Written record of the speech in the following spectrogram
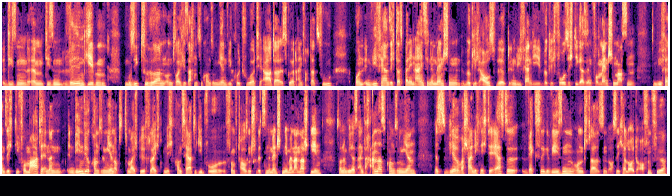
diesen, ähm, diesen Willen geben, Musik zu hören und solche Sachen zu konsumieren wie Kultur, Theater. Es gehört einfach dazu. Und inwiefern sich das bei den einzelnen Menschen wirklich auswirkt, inwiefern die wirklich vorsichtiger sind vor Menschenmassen, inwiefern sich die Formate ändern, in denen wir konsumieren, ob es zum Beispiel vielleicht nicht Konzerte gibt, wo 5000 schwitzende Menschen nebeneinander stehen, sondern wir das einfach anders konsumieren. Es wäre wahrscheinlich nicht der erste Wechsel gewesen und da sind auch sicher Leute offen für.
